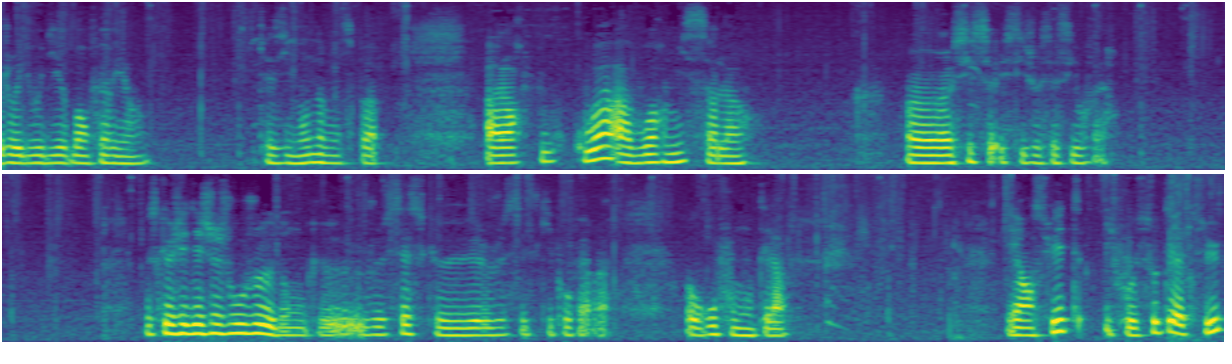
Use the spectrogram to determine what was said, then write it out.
J'aurais dû vous dire, bah on fait rien. Quasiment, on n'avance pas. Alors pourquoi avoir mis ça là? Euh, si, je sais ce qu'il faut faire. Parce que j'ai déjà joué au jeu, donc euh, je sais ce que je sais ce qu'il faut faire là. En gros, faut monter là. Et ensuite, il faut sauter là-dessus.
